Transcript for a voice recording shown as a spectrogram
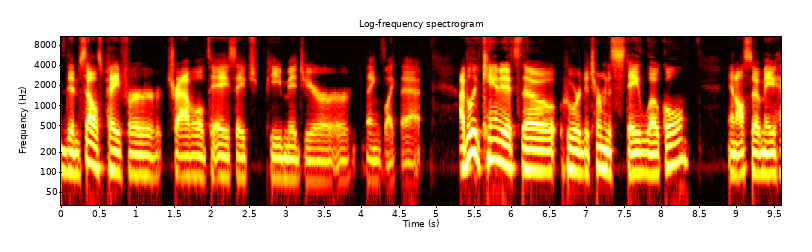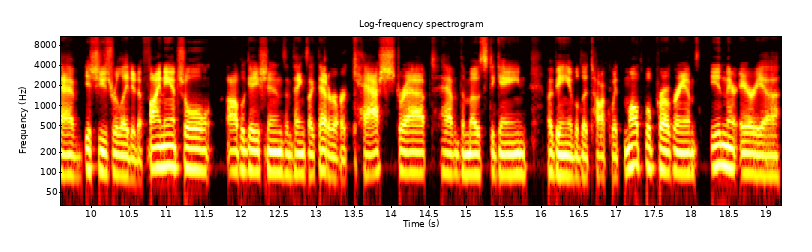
themselves pay for travel to ASHP mid-year or things like that. I believe candidates though who are determined to stay local and also may have issues related to financial obligations and things like that or are cash strapped have the most to gain by being able to talk with multiple programs in their area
